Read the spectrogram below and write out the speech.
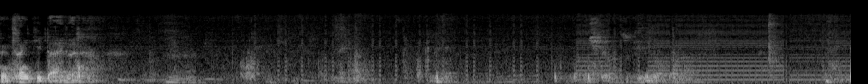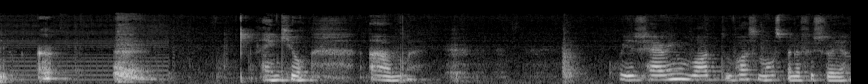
and thank you, David. Thank you. Um, we're sharing what was most beneficial. Yeah?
